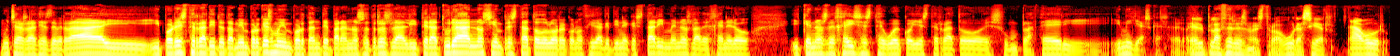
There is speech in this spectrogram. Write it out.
Muchas gracias de verdad y, por este ratito también, porque es muy importante para nosotros. La literatura no siempre está todo lo reconocida que tiene que estar y menos la de género. Y que nos dejéis este hueco y este rato es un placer y, y millascas, ¿verdad? El placer es nuestro. Agur, Asier. Agur.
